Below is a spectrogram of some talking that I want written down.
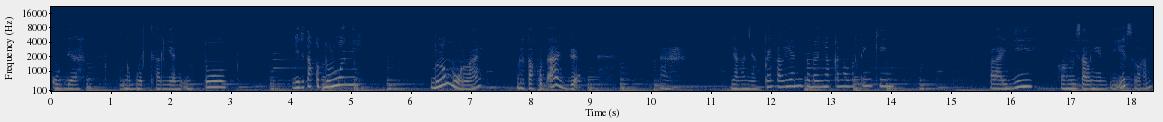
udah ngebuat kalian itu jadi takut duluan nih. Belum mulai, udah takut aja jangan nyampe kalian nih kebanyakan overthinking. Apalagi kalau misalnya di Islam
